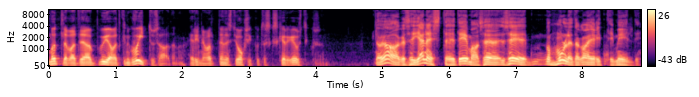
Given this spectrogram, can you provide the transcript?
mõtlevad ja püüavadki nagu võitu saada, noh erinevalt nendest jooksikutest, kes kergejõustikus on no jaa, aga see jäneste teema, see, see noh, mulle ta ka eriti ei meeldi.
